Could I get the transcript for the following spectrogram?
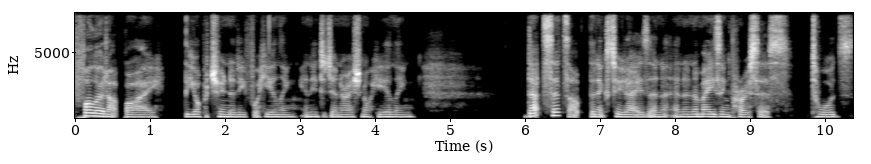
followed up by the opportunity for healing and intergenerational healing, that sets up the next two days and, and an amazing process towards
